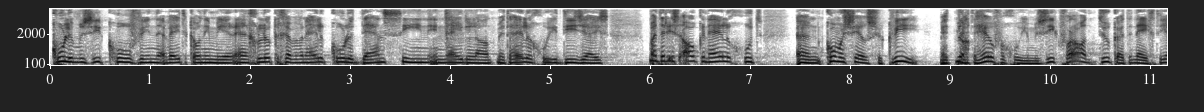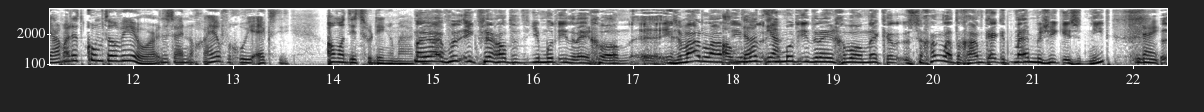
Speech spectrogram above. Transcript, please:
coole muziek cool vinden en weet ik al niet meer. En gelukkig hebben we een hele coole dance scene in Nederland met hele goede DJ's. Maar er is ook een hele goed een commercieel circuit met, met heel veel goede muziek. Vooral natuurlijk uit de 90 jaar, maar dat komt wel weer hoor. Er zijn nog heel veel goede acts die allemaal dit soort dingen maken. Nou ja, ik- ik zeg altijd, je moet iedereen gewoon eh, in zijn waarde laten. Je, dat, moet, ja. je moet iedereen gewoon lekker zijn gang laten gaan. Kijk, het, mijn muziek is het niet. Nee. Eh,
